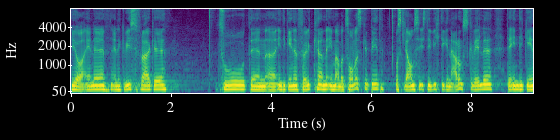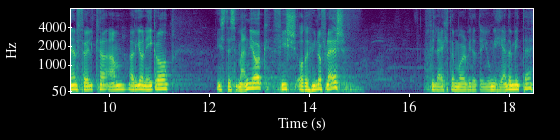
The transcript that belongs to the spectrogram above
Ja, eine, eine Quizfrage zu den äh, indigenen Völkern im Amazonasgebiet. Was glauben Sie, ist die wichtige Nahrungsquelle der indigenen Völker am Rio Negro? Ist es Maniok, Fisch oder Hühnerfleisch? Vielleicht einmal wieder der junge Herr in der Mitte.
